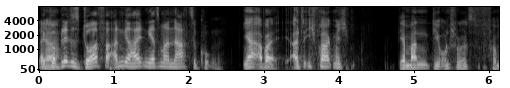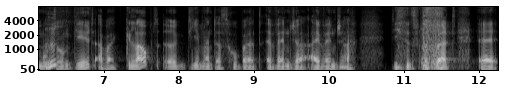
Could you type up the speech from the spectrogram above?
ein ja. komplettes Dorf angehalten, jetzt mal nachzugucken. Ja, aber also ich frage mich, der Mann, die Unschuldsvermutung mhm. gilt, aber glaubt irgendjemand, dass Hubert Avenger, Avenger dieses Flugblatt äh,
